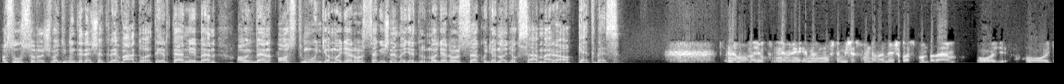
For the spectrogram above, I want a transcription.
a szó szoros vagy minden esetre vádolt értelmében, amiben azt mondja Magyarország, és nem egyedül Magyarország, hogy a nagyok számára kedvez. Nem a nagyok, nem, én most nem is ezt mondanám, én csak azt mondanám, hogy, hogy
